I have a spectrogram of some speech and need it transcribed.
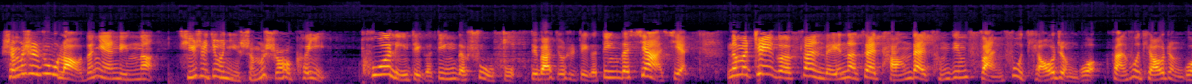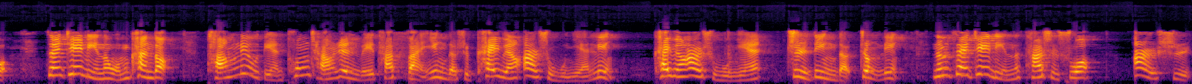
什么是入老的年龄呢？其实就你什么时候可以。脱离这个丁的束缚，对吧？就是这个丁的下限。那么这个范围呢，在唐代曾经反复调整过，反复调整过。在这里呢，我们看到《唐六典》通常认为它反映的是开元二十五年令，开元二十五年制定的政令。那么在这里呢，它是说二十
